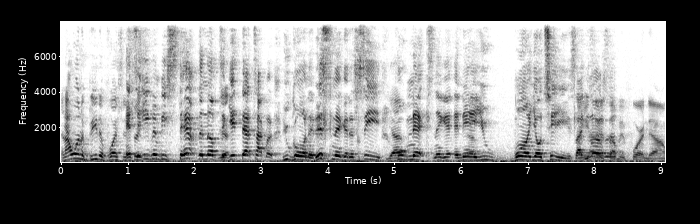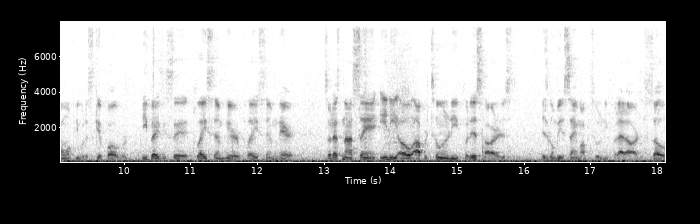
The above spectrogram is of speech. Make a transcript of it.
and I want to be the voice of the And to even be stamped enough to Yeah. get that type of, you going to this nigga to see Yeah. who next, nigga, and then Yeah. you won your cheese. Like, Like you you know said something important that I don't want people to skip over. He basically said, place him here, place him there. So that's not saying any old opportunity for this artist is gonna be the same opportunity for that artist. So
